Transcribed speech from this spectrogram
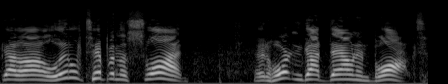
Got on a little tip in the slot and Horton got down and blocked.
